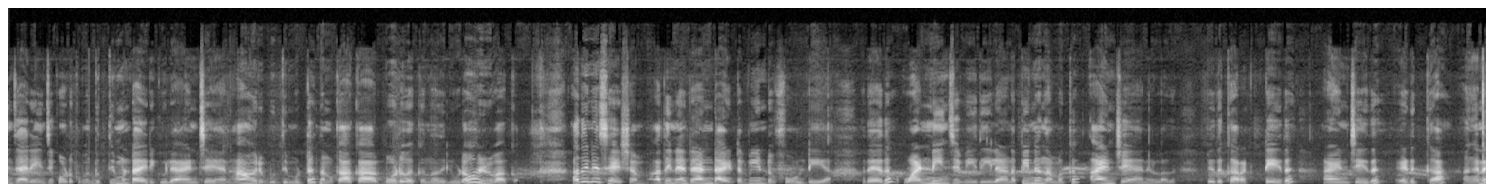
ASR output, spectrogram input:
ഇഞ്ച് അര ഇഞ്ച് കൊടുക്കുമ്പോൾ ബുദ്ധിമുട്ടായിരിക്കില്ല അയൺ ചെയ്യാൻ? ആ ഒരു ബുദ്ധിമുട്ട് നമുക്ക് ആ കാർഡ്ബോർഡ് വെക്കുന്നതിലൂടെ ഒഴിവാക്കാം. അതിനുശേഷം അതിനെ രണ്ടായിട്ട് വീണ്ടും ഫോൾഡ് ചെയ്യുക. അതായത് വൺ ഇഞ്ച് വീതിയിലാണ് പിന്നെ നമുക്ക് അയൺ ചെയ്യാനുള്ളത്. അപ്പോൾ ഇത് കറക്റ്റ് ചെയ്ത് അയൺ ചെയ്ത് എടുക്കുക. അങ്ങനെ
